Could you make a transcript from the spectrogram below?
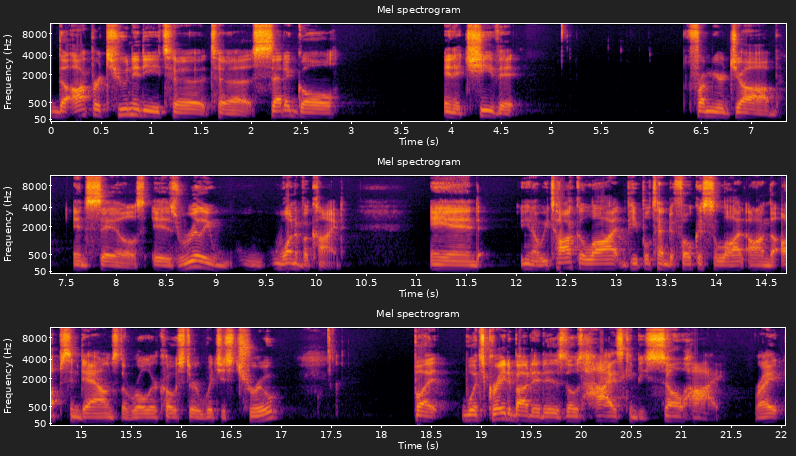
the opportunity to to set a goal and achieve it from your job in sales is really one of a kind. And you know, we talk a lot and people tend to focus a lot on the ups and downs, the roller coaster, which is true. But what's great about it is those highs can be so high, right?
